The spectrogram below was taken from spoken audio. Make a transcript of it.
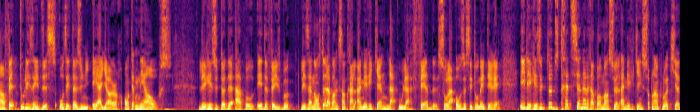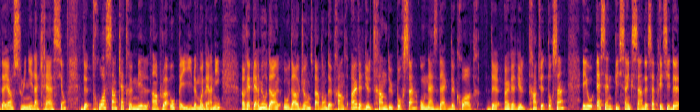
En fait, tous les indices aux États-Unis et ailleurs ont terminé en hausse. Les résultats de Apple et de Facebook, les annonces de la Banque centrale américaine, la, ou la Fed, sur la hausse de ses taux d'intérêt, et les résultats du traditionnel rapport mensuel américain sur l'emploi qui a d'ailleurs souligné la création de 304 000 emplois au pays le mois dernier, aurait permis au Dow, au Dow Jones pardon, de prendre 1,32%, au Nasdaq de croître de 1,38% et au S&P 500 de s'apprécier de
